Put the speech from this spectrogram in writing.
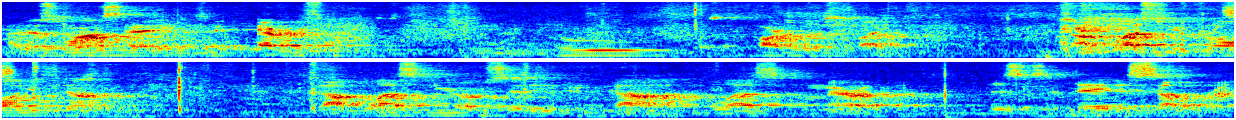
I just want to say to everyone who was a part of this fight, God bless you for all you've done. God bless New York City. And God bless America. This is a day to celebrate.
